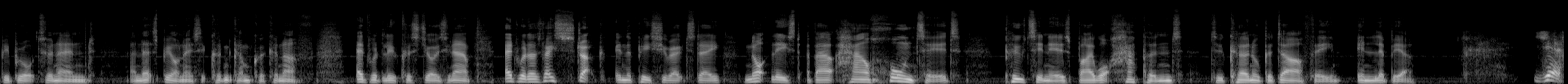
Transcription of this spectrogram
be brought to an end. And let's be honest, it couldn't come quick enough. Edward Lucas joins you now. Edward, I was very struck in the piece you wrote today, not least about how haunted Putin is by what happened to Colonel Gaddafi in Libya. Yes,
